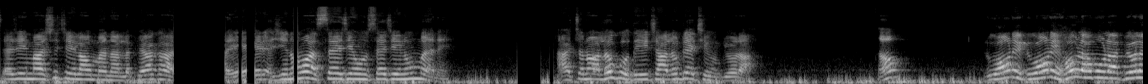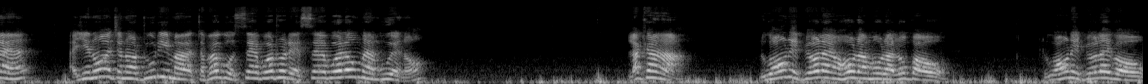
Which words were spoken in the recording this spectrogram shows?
ဆယ်ချိန်မှာရှစ်ချိန်လောက်မှန်တာလက်ဖျားခါတယ်တဲ့အရင်တော့ကဆယ်ချိန်ကိုဆယ်ချိန်လုံးမှန်တယ်အာကျွန်တော်အလုပ်ကိုသေးချာလုပ်တဲ့အချိန်ကိုပြောတာနော်လူအောင်နေလူအောင်နေဟုတ်လားမဟုတ်လားပြောလိုက်ဟမ်အရင်တော့ကကျွန်တော်ဒူးဒီမှာတပတ်ကိုဆယ်ပွဲထွက်တယ်ဆယ်ပွဲလုံးမှန်ဘူးရဲ့နော်လက်ခံလားလူအောင်နေပြောလိုက်အောင်ဟုတ်လားမဟုတ်လားလုပ်ပါဦးလူအောင်နေပြောလိုက်ပါဦး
